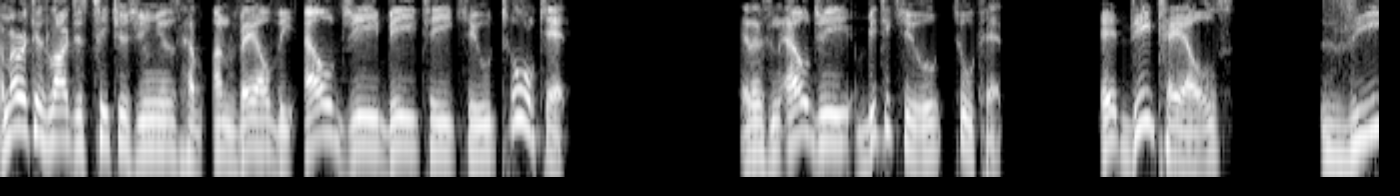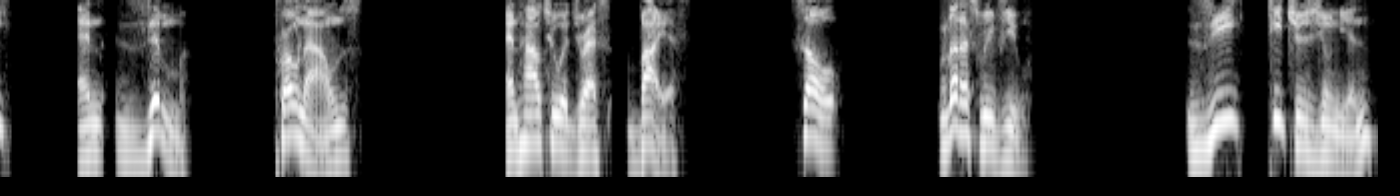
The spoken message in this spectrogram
America's largest teachers unions have unveiled the LGBTQ toolkit. It is an LGBTQ toolkit. It details Z and Zim pronouns and how to address bias. So let us review. Z Teachers Union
